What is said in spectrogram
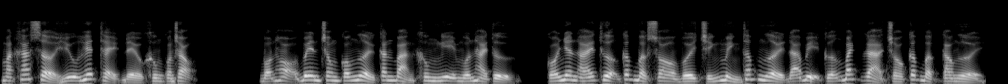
mặt khác sở hữu hết thể đều không quan trọng. Bọn họ bên trong có người căn bản không nghĩ muốn hài tử, có nhân ái thượng cấp bậc so với chính mình thấp người đã bị cưỡng bách gả cho cấp bậc cao người.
